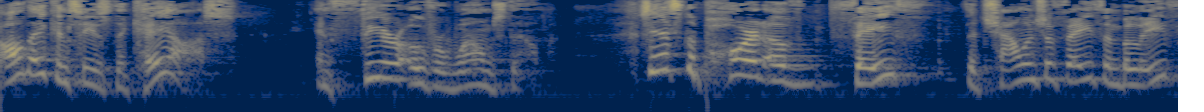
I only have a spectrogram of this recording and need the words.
all they can see is the chaos and fear overwhelms them. See, that's the part of faith, the challenge of faith and belief,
